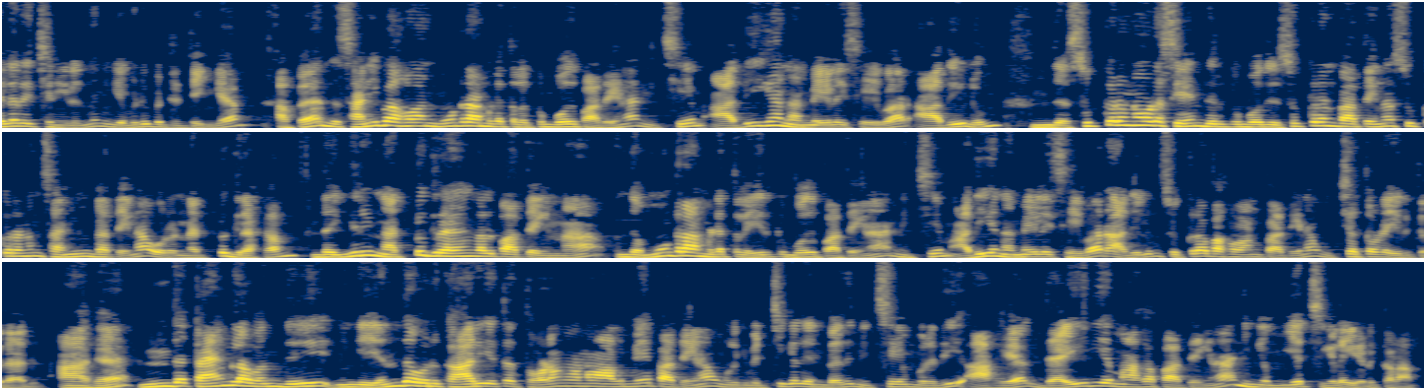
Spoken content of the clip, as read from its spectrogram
ஏழரை சனியிலிருந்து நீங்க விடுபட்டுட்டீங்க. அப்ப இந்த சனி பகவான் மூன்றாம் இடத்துல இருக்கும்போது பாத்தீங்கன்னா நிச்சயம் அதிக நன்மைகளை செய்வார். அதிலும் இந்த சுக்கரனோட சேர்ந்து இருக்கும்போது சுக்கரன் பாத்தீங்கன்னா சுக்கிரனும் சனியும் பாத்தீங்கன்னா ஒரு நட்பு கிரகம். இந்த இரு நட்பு கிரகங்கள் பாத்தீங்கன்னா இந்த மூன்றாம் இடத்துல இருக்கும்போது பாத்தீங்கன்னா நிச்சயம் அதிக நன்மைகளை செய்வார். அதிலும் சுக்கிர பகவான் பாத்தீங்கன்னா உச்சத்தோட இருக்கிறாரு. ஆக இந்த டைம்ல வந்து நீங்க எந்த ஒரு காரியத்தை தொடங்கினாலுமே பாத்தீங்கன்னா உங்களுக்கு வெற்றிகள் என்பது நிச்சயம் உறுதி. ஆகையால் தைரியமாக பாத்தீங்கன்னா நீங்க முயற்சிகளை எடுக்கலாம்.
